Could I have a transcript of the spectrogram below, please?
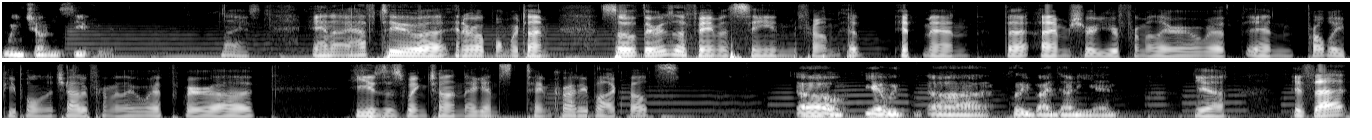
Wing Chun Sifu. Nice. And I have to uh, interrupt one more time. So there is a famous scene from Ip, Ip Man that I'm sure you're familiar with, and probably people in the chat are familiar with, where uh, he uses Wing Chun against 10 karate black belts. Oh yeah, with uh, played by Donnie Yen. Yeah. Is that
